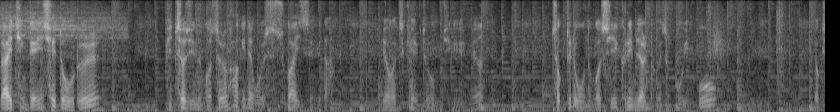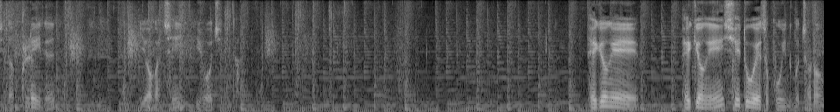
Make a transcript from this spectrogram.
라이팅된 섀도우를 비춰지는 것을 확인해 볼 수가 있습니다. 이와 같이 캐릭터를 움직이면 적들이 오는 것이 그림자를 통해서 보이고 역시나 플레이는 이와 같이 이루어집니다. 배경의 배경의 섀도우에서 보이는 것처럼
